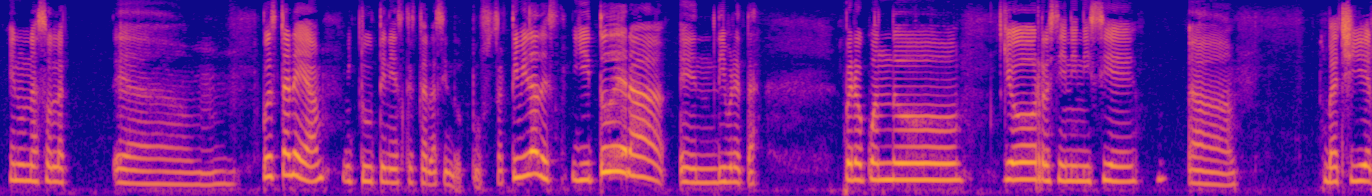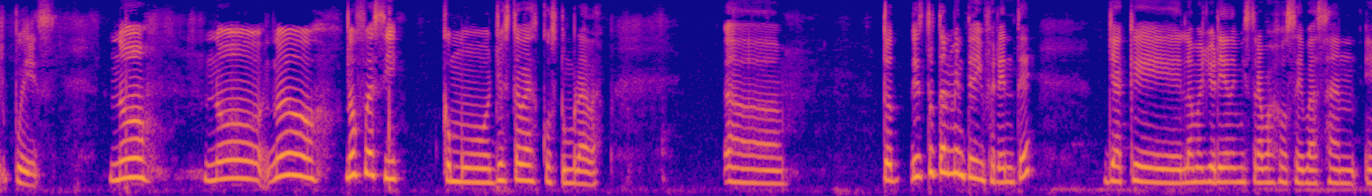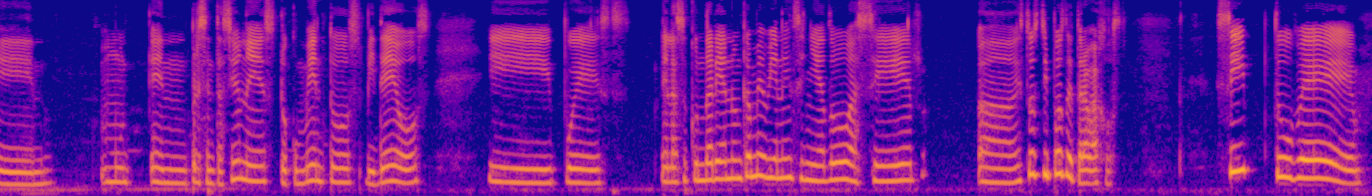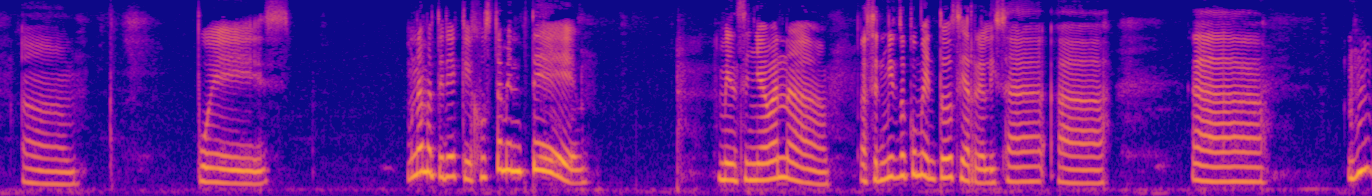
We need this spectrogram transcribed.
en una sola em, pues tarea y tú tenías que estar haciendo tus actividades y todo era en libreta. Pero cuando yo recién inicié a bachiller, pues no, no, no, no fue así como yo estaba acostumbrada. Ah, es totalmente diferente, ya que la mayoría de mis trabajos se basan en, en presentaciones, documentos, videos, y pues en la secundaria nunca me habían enseñado a hacer uh, estos tipos de trabajos. Sí, tuve uh, pues una materia que justamente me enseñaban a hacer mis documentos y a realizar a, a,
